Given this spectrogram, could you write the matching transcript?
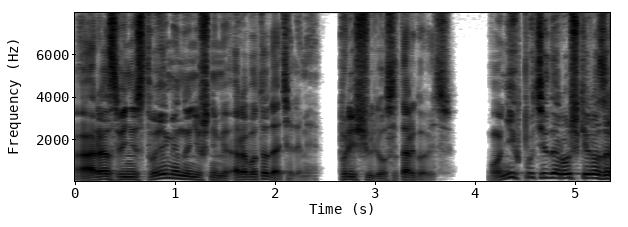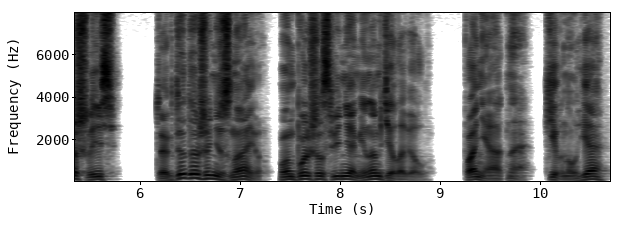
«А разве не с твоими нынешними работодателями?» – прищурился торговец. «У них пути дорожки разошлись. Тогда даже не знаю. Он больше с Вениамином дело вел». «Понятно», – кивнул я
